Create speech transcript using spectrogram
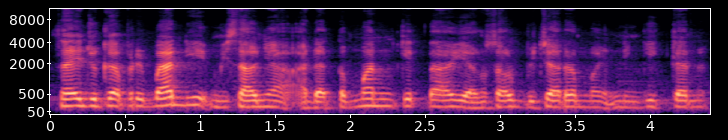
saya juga pribadi misalnya ada teman kita yang selalu bicara meninggikan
